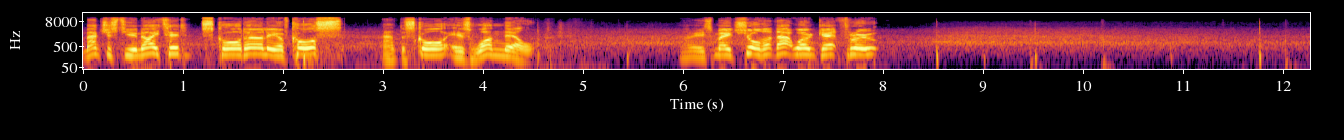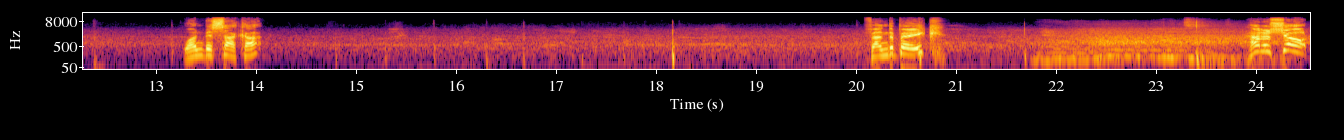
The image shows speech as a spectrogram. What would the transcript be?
Manchester United scored early, of course, and the score is 1-0. He's made sure that that won't get through. Wan-Bissaka. Van der Beek. Had a shot.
